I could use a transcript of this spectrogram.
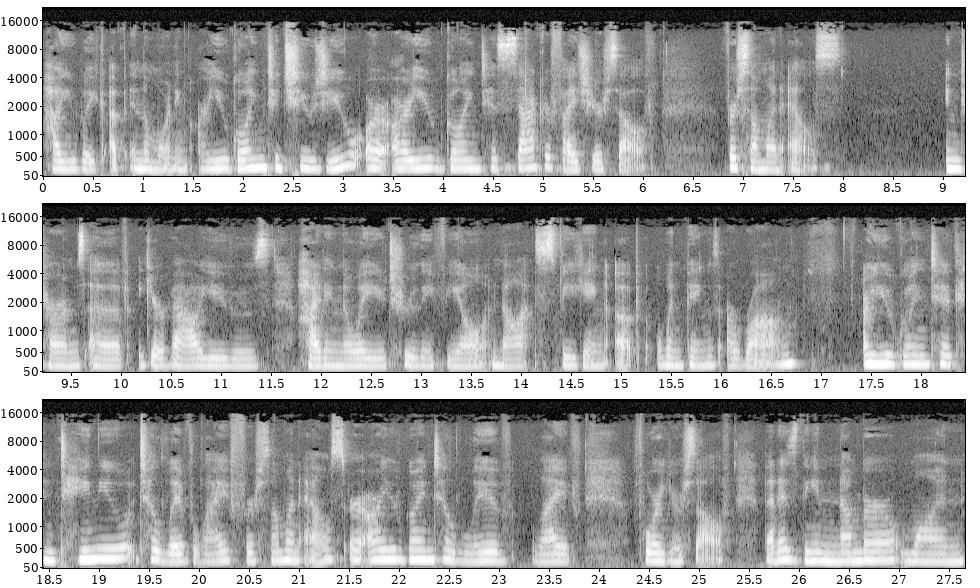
how you wake up in the morning. Are you going to choose you or are you going to sacrifice yourself for someone else? In terms of your values, hiding the way you truly feel, not speaking up when things are wrong. Are you going to continue to live life for someone else or are you going to live life for yourself? That is the number one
